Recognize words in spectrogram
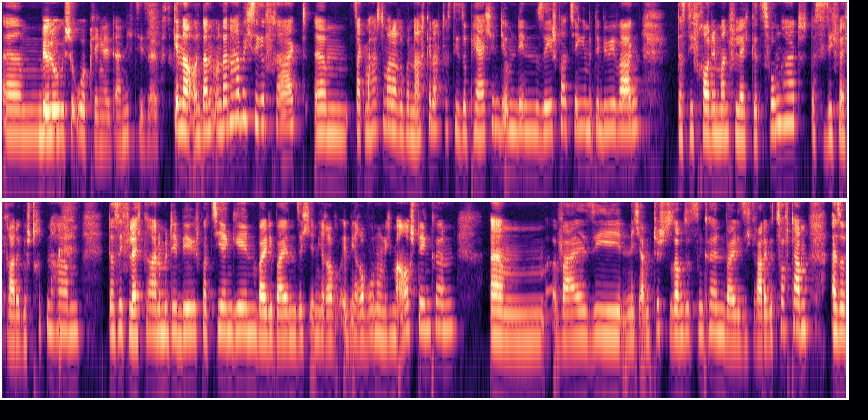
ähm, Biologische Uhr klingelt da, nicht sie selbst. Genau, und dann, und dann habe ich sie gefragt, ähm, sag mal, hast du mal darüber nachgedacht, dass diese Pärchen, die um den See spazieren gehen mit dem Babywagen, dass die Frau den Mann vielleicht gezwungen hat, dass sie sich vielleicht gerade gestritten haben, dass sie vielleicht gerade mit dem Baby spazieren gehen, weil die beiden sich in ihrer, in ihrer Wohnung nicht mehr ausstehen können, ähm, weil sie nicht am Tisch zusammensitzen können, weil die sich gerade gezofft haben. Also,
